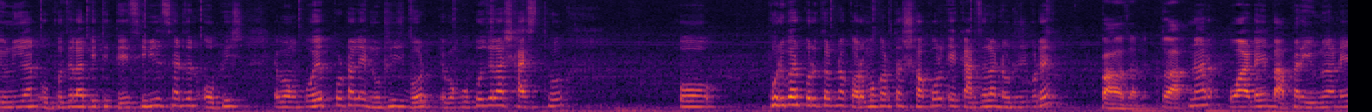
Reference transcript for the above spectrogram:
ইউনিয়ন উপজেলা ভিত্তিতে সিভিল সার্জন অফিস এবং ওয়েব পোর্টালে নোটিশ বোর্ড এবং উপজেলা স্বাস্থ্য ও পরিবার পরিকল্পনা কর্মকর্তা সকল এই কার্যালয় নোটিশ বোর্ডে পাওয়া যাবে। তো আপনার ওয়ার্ডে বা আপনার ইউনিয়নে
